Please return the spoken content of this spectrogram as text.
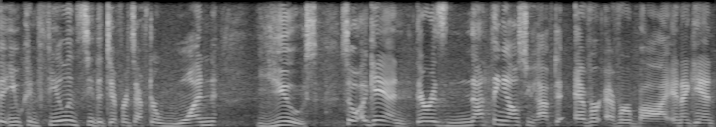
that you can feel and see the difference after one use. So again, there is nothing else you have to ever, ever buy. And again,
